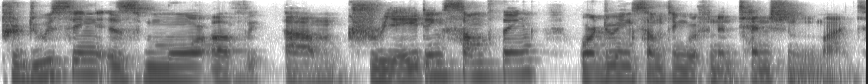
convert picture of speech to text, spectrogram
Producing is more of um, creating something or doing something with an intention in mind.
